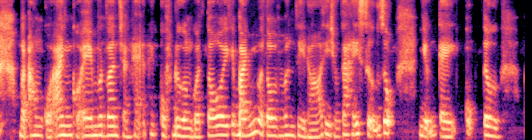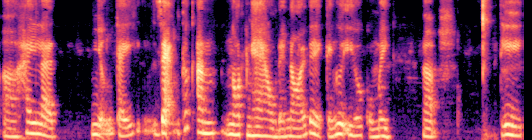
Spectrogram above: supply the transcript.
mật ong của anh của em vân vân chẳng hạn hay cục đường của tôi cái bánh của tôi vân vân gì đó thì chúng ta hãy sử dụng những cái cụm từ uh, hay là những cái dạng thức ăn ngọt ngào để nói về cái người yêu của mình. À, thì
